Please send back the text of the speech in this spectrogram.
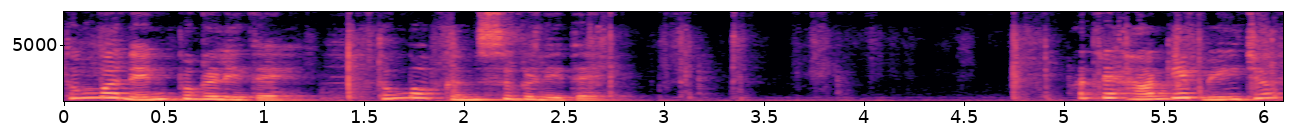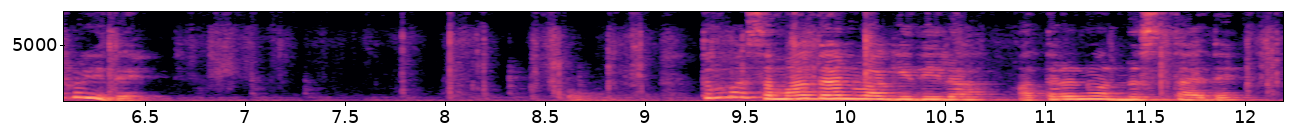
ತುಂಬ ನೆನಪುಗಳಿದೆ, ತುಂಬ ಕನಸುಗಳಿದೆ. ಆದರೆ ಹಾಗೆ ಬೇಜಾರು ಇದೆ. ತುಂಬ ಸಮಾಧಾನವಾಗಿದ್ದೀರಾ? ಆ ಥರನೂ ಅನ್ನಿಸ್ತಾ ಇದೆ.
